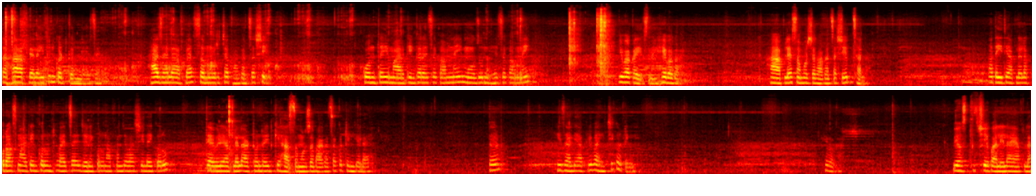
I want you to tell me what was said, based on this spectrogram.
तर हा आपल्याला इथून कट करून घ्यायचा आहे. हा झाला आपला समोरच्या भागाचा शेप कोणतंही मार्किंग करायचं काम नाही मोजून घ्यायचं काम नाही किंवा काहीच नाही. हे बघा. हा आपल्या समोरच्या भागाचा शेप झाला. आता इथे आपल्याला क्रॉस मार्किंग करून ठेवायचं आहे. जेणेकरून आपण जेव्हा शिलाई करू त्यावेळी आपल्याला आठवण राहील की हा समोरच्या भागाचा कटिंग केला आहे. तर ही झाली आपली बाईची कटिंग हे बघा. व्यवस्थित शेप आलेला आहे आपला.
